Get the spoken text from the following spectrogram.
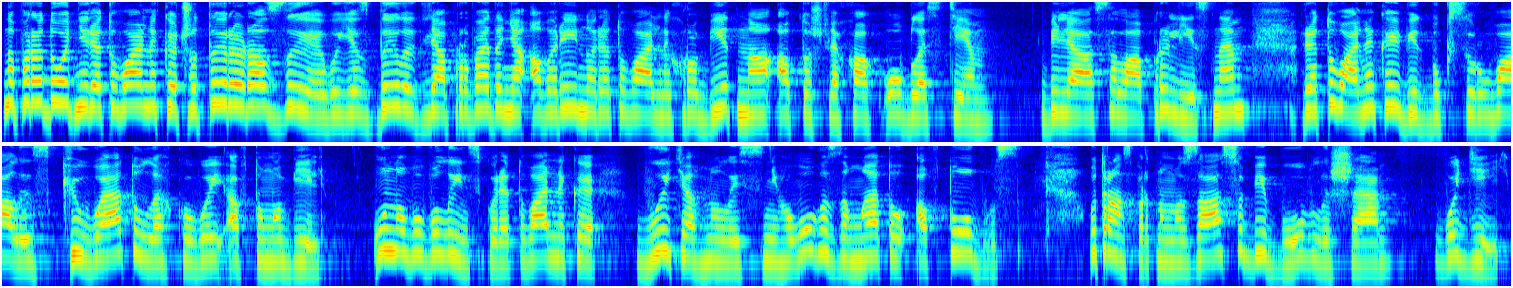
Напередодні рятувальники чотири рази виїздили для проведення аварійно-рятувальних робіт на автошляхах області. Біля села Прилісне рятувальники відбуксирували з кювету легковий автомобіль. У Нововолинську рятувальники витягнули з снігового замету автобус. У транспортному засобі був лише водій.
